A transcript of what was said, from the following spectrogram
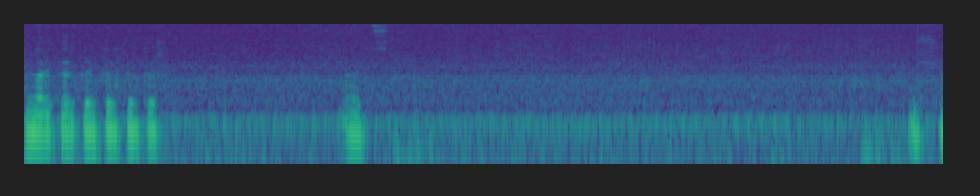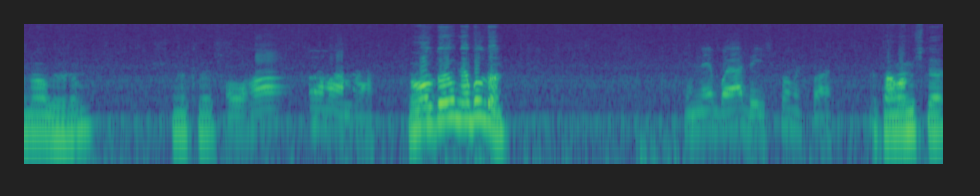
Şunları kır kır kır kır kır. Evet. Şunu alıyorum. Şunu kır. Oha! Ne oldu? Ne buldun? Senin ev bayağı değişik olmuş var. E, Tamam işte.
